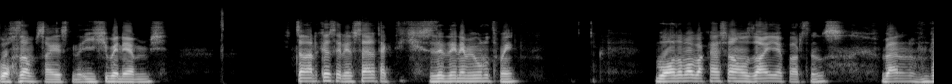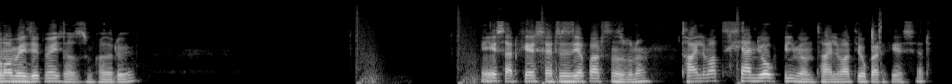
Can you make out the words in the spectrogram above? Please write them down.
Bu adam sayesinde. İyi ki beni yenmiş. Cidden arkadaşlar efsane taktik. Siz de denemeyi unutmayın. Bu adama bakarsanız daha iyi yaparsınız. Ben buna benzetmeye çalıştım kadroyu. Neyse arkadaşlar siz yaparsınız bunu. Talimat yani yok bilmiyorum. Talimat yok arkadaşlar.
